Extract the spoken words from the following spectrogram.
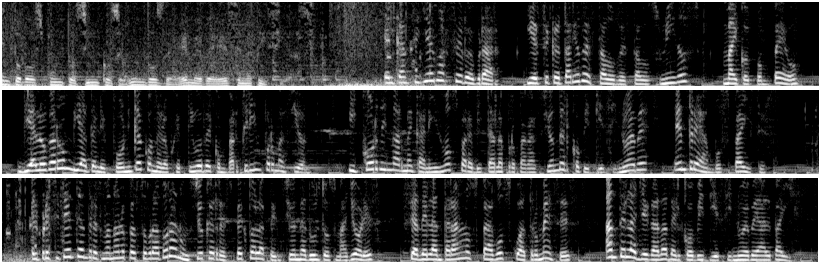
102.5 segundos de MBS Noticias. El canciller Marcelo Ebrard y el secretario de Estado de Estados Unidos, Michael Pompeo, dialogaron vía telefónica con el objetivo de compartir información y coordinar mecanismos para evitar la propagación del COVID-19 entre ambos países. El presidente Andrés Manuel López Obrador anunció que respecto a la pensión de adultos mayores, se adelantarán los pagos cuatro meses ante la llegada del COVID-19 al país.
